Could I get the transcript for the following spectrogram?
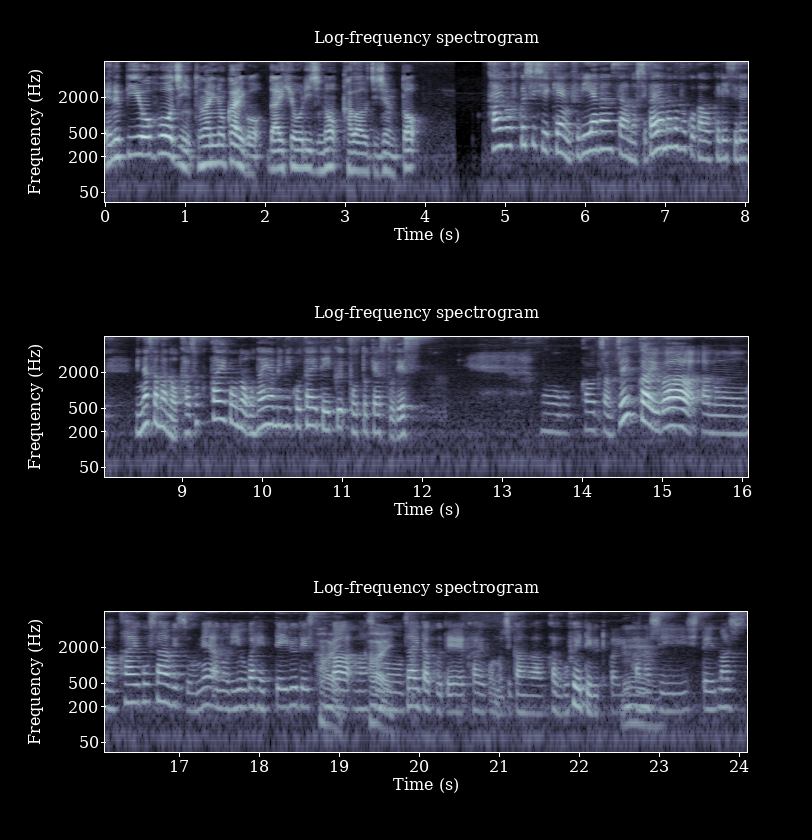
NPO 法人隣の介護代表理事の川内淳と介護福祉士兼フリーアナウンサーの柴山信子がお送りする皆様の家族介護のお悩みに答えていくポッドキャストです。もう川内さん、前回は、あの、まあ、介護サービスをね、あの、利用が減っているですとか、はい、まあ、その、はい、在宅で介護の時間が家族増えているとかいう話していまし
